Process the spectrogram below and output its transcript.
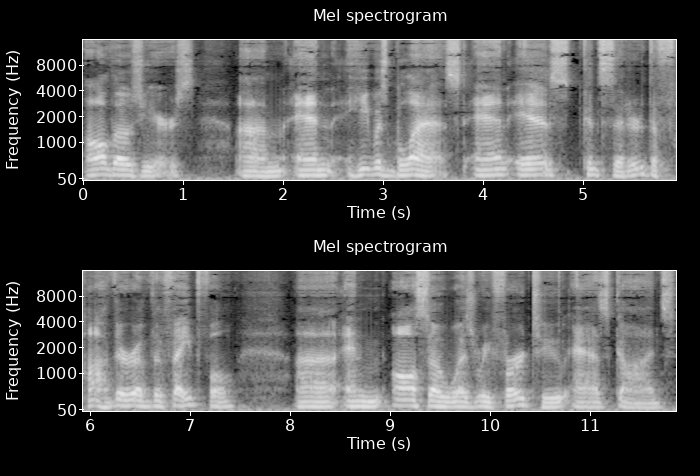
all those years. Um, and he was blessed and is considered the father of the faithful uh, and also was referred to as God's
